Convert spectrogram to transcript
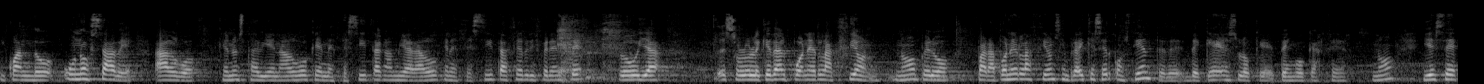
Y cuando uno sabe algo que no está bien, algo que necesita cambiar, algo que necesita hacer diferente, luego ya solo le queda el poner la acción, ¿no? Pero para poner la acción siempre hay que ser consciente de, qué es lo que tengo que hacer, ¿no? Y ese,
